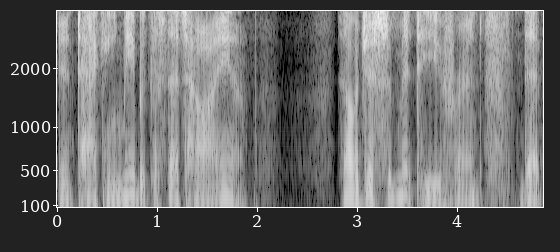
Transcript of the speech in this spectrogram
attacking me because that's how I am. So I would just submit to you, friend, that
